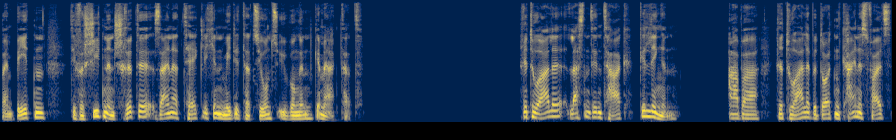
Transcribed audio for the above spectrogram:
beim Beten die verschiedenen Schritte seiner täglichen Meditationsübungen gemerkt hat. Rituale lassen den Tag gelingen. Aber Rituale bedeuten keinesfalls,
